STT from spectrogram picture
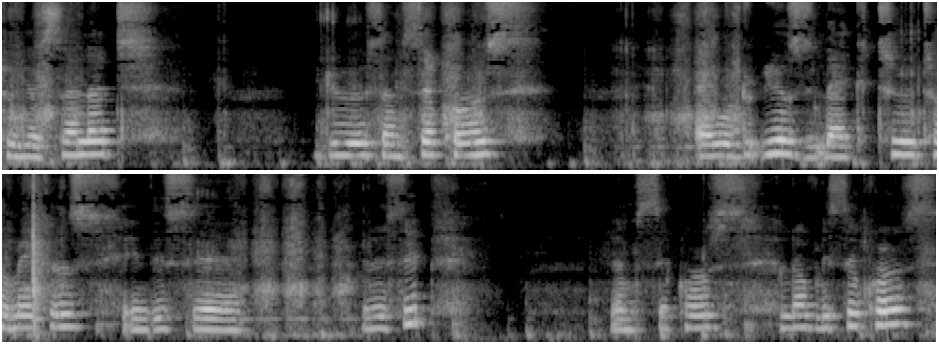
to your salad. Do some circles I would use like two tomatoes in this uh, recipe. Some circles lovely circles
